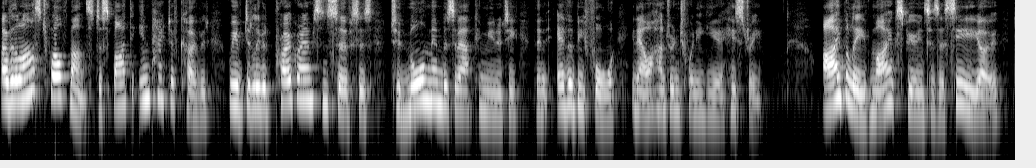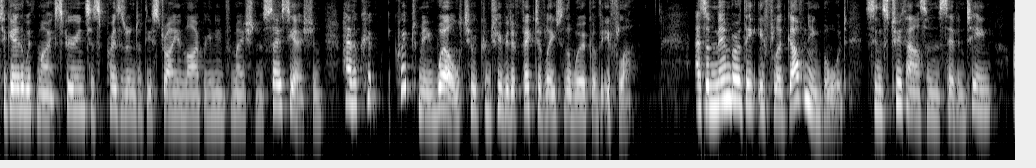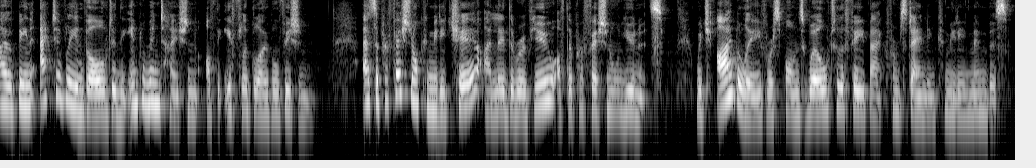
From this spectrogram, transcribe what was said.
Over the last 12 months, despite the impact of COVID, we have delivered programs and services to more members of our community than ever before in our 120-year history. I believe my experience as a CEO, together with my experience as President of the Australian Library and Information Association, have equipped me well to contribute effectively to the work of IFLA. As a member of the IFLA Governing Board since 2017, I have been actively involved in the implementation of the IFLA Global Vision. As the Professional Committee Chair, I led the review of the professional units, which I believe responds well to the feedback from Standing Committee members.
